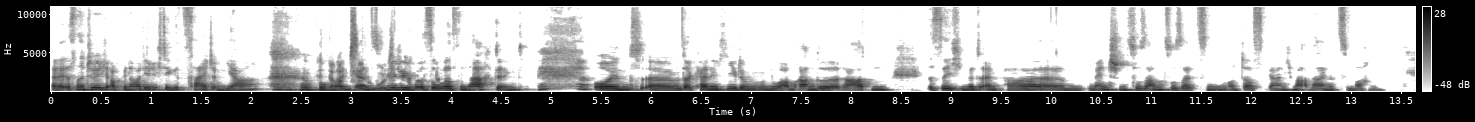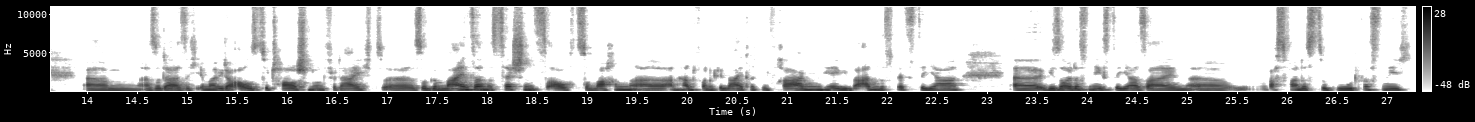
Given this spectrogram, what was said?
Äh, ist natürlich auch genau die richtige Zeit im Jahr, wo Ja, man ganz absolut. viel über sowas nachdenkt. Und ähm, da kann ich jedem nur am Rande raten, sich mit ein paar ähm, Menschen zusammenzusetzen und das gar nicht mal alleine zu machen. Ähm, also da sich immer wieder auszutauschen und vielleicht äh, so gemeinsame Sessions auch zu machen, äh, anhand von geleiteten Fragen. Hey, wie war denn das letzte Jahr? Äh, wie soll das nächste Jahr sein? Äh, was fandest du gut, was nicht?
